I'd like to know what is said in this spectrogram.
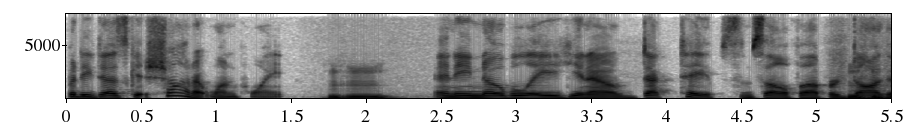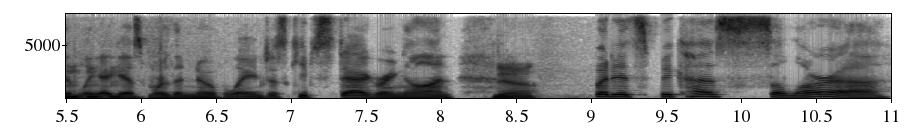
but he does get shot at one point, hmm and he nobly, you know, duct tapes himself up, or doggedly, I guess, more than nobly, and just keeps staggering on. Yeah. But it's because Solara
